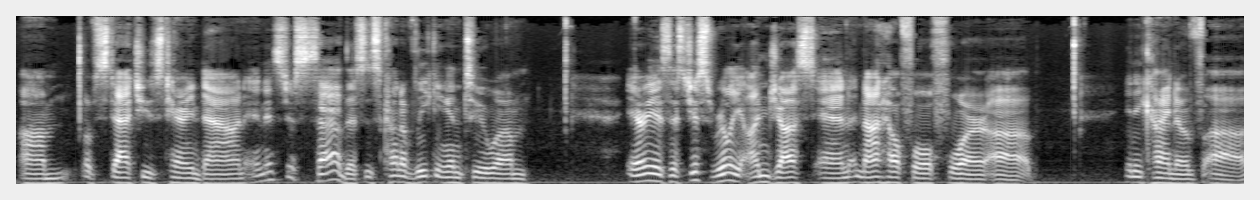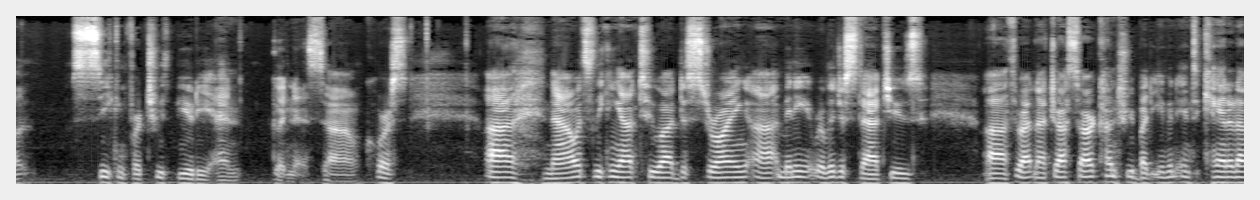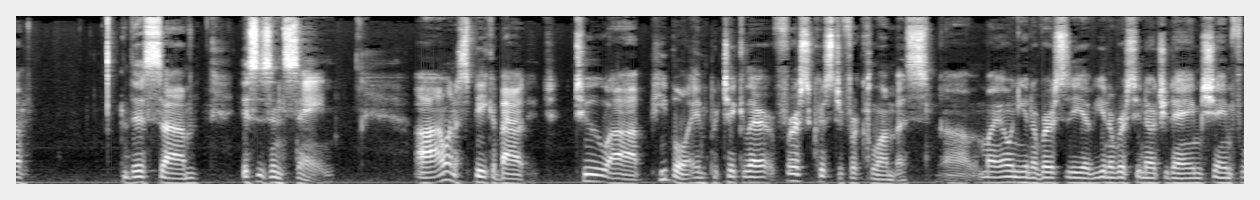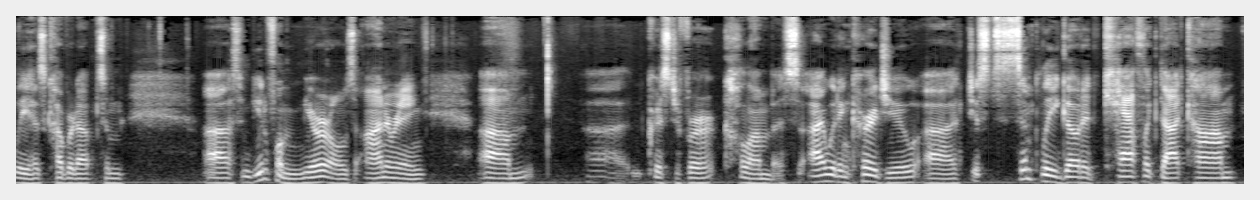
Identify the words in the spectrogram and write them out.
um, of statues tearing down. And it's just sad. This is kind of leaking into um, areas that's just really unjust and not helpful for uh, any kind of uh, seeking for truth, beauty, and goodness. Uh, of course, uh, now it's leaking out to uh, destroying many religious statues uh, throughout not just our country, but even into Canada. This, um, this is insane. Uh, I want to speak about two uh, people in particular. First, Christopher Columbus. Uh, my own university of University of Notre Dame shamefully has covered up some uh, some beautiful murals honoring um, uh, Christopher Columbus. I would encourage you uh, just simply go to Catholic.com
